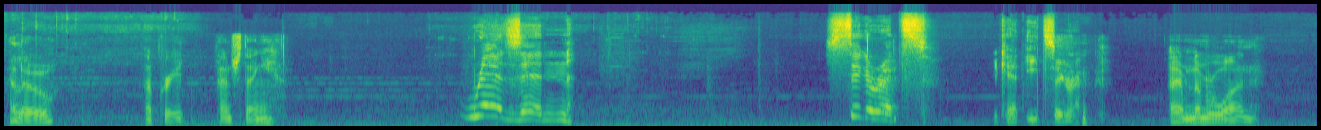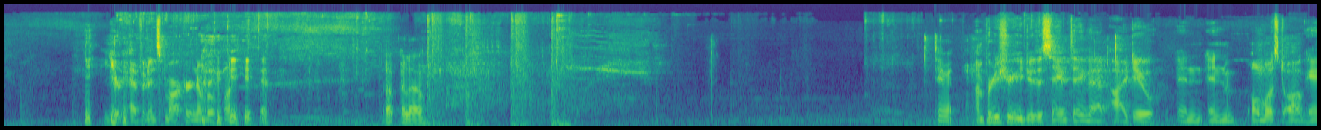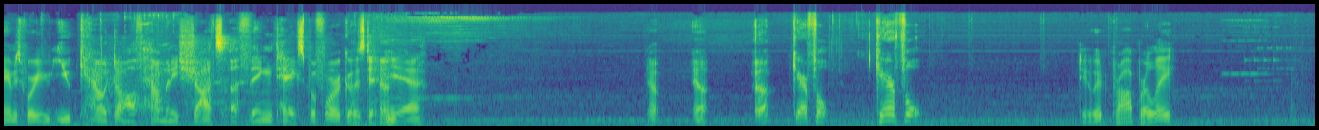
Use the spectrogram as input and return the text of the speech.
Hello. upgrade bench thingy. Resin. Cigarettes. You can't eat cigarette. I am number one. Your evidence marker number one. Oh, hello. Damn it. I'm pretty sure you do the same thing that I do in, in almost all games where you, you count off how many shots a thing takes before it goes down. Yeah. Nope. Yep. Oh, careful. Careful. Do it properly.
